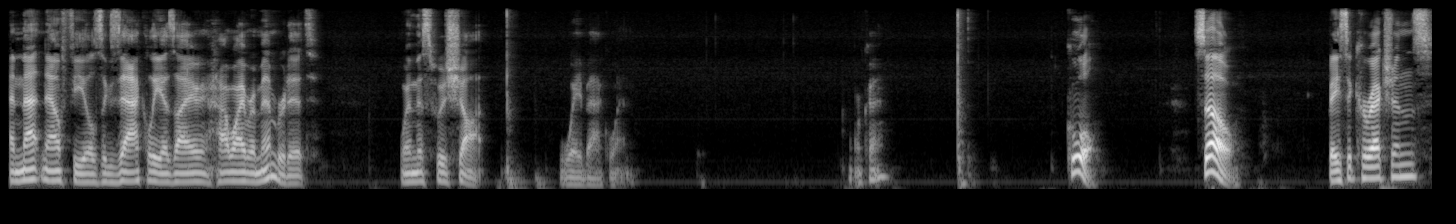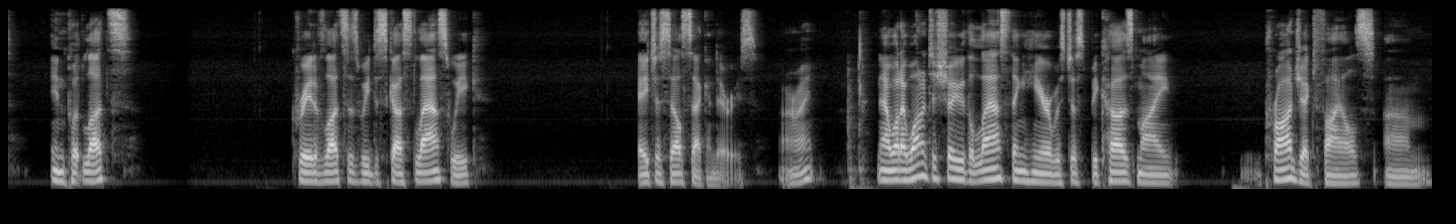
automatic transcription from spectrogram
And that now feels exactly as I how I remembered it when this was shot way back when. Okay. Cool. So, basic corrections, input LUTs, creative LUTs as we discussed last week, HSL secondaries. All right. Now, what I wanted to show you the last thing here was just because my project files, um,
